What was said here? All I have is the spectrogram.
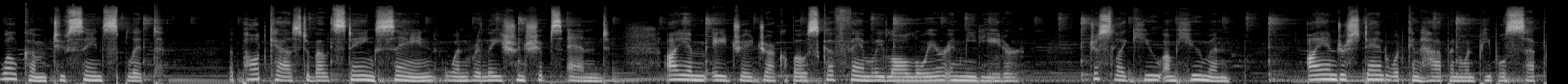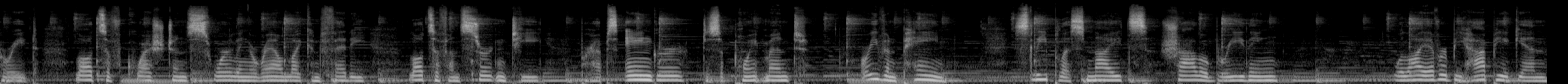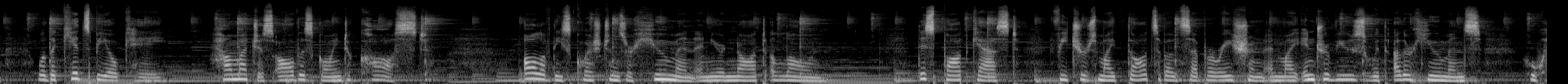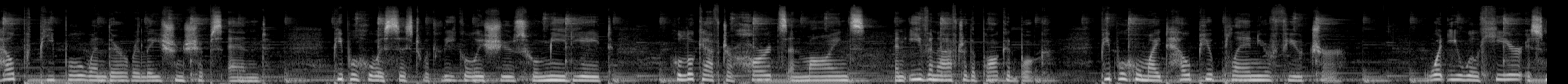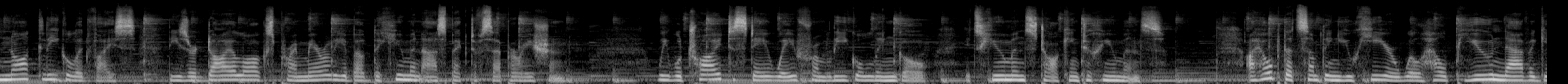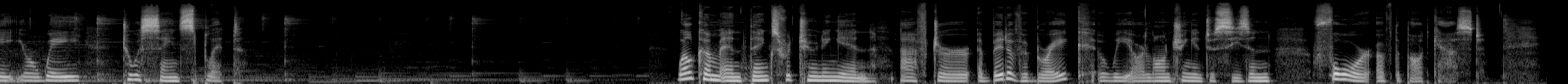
Welcome to Sane Split, a podcast about staying sane when relationships end. I am AJ Jakubowska, family law lawyer and mediator. Just like you, I'm human. I understand what can happen when people separate. Lots of questions swirling around like confetti, lots of uncertainty, perhaps anger, disappointment, or even pain. Sleepless nights, shallow breathing. Will I ever be happy again? Will the kids be okay? How much is all this going to cost? All of these questions are human, and you're not alone. This podcast features my thoughts about separation and my interviews with other humans who help people when their relationships end. People who assist with legal issues, who mediate, who look after hearts and minds, and even after the pocketbook. People who might help you plan your future. What you will hear is not legal advice. These are dialogues primarily about the human aspect of separation. We will try to stay away from legal lingo. It's humans talking to humans. I hope that something you hear will help you navigate your way to a sane split. Welcome and thanks for tuning in. After a bit of a break, we are launching into season four of the podcast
